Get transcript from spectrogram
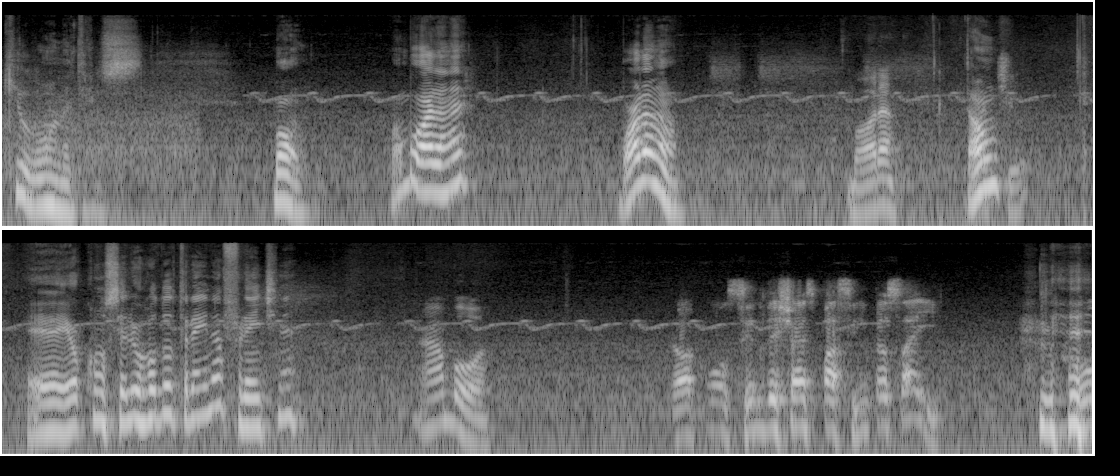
quilômetros. Bom, vamos embora, né? Bora ou não? Bora. Então, é, eu aconselho o rodotrem na frente, né? Ah, boa. Eu aconselho deixar um espacinho pra eu sair. Oh,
